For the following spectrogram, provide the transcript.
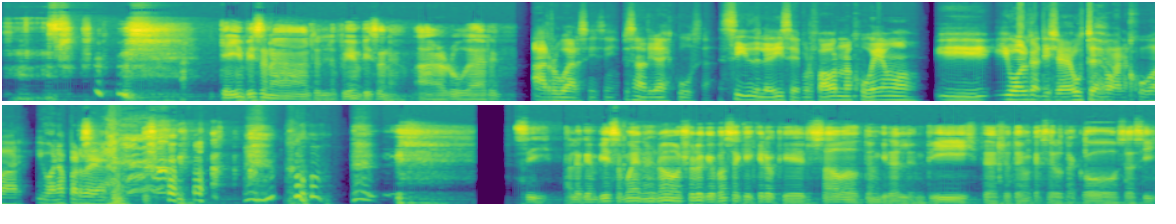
Que ahí empiezan a. Los pibes empiezan a, a arrugar. A arrugar, sí, sí. Empiezan a tirar excusas. Sid le dice, por favor, no juguemos. Y, y dice, ustedes van a jugar y van a perder. Sí, a lo que empieza, bueno, no, yo lo que pasa es que creo que el sábado tengo que ir al dentista, yo tengo que hacer otra cosa, así.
